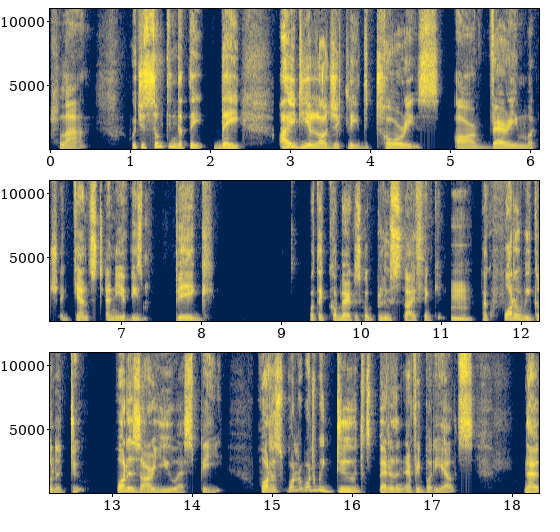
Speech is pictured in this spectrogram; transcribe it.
plan, which is something that they they ideologically the Tories are very much against any of these big what the Americans call blue sky thinking. Mm. Like, what are we going to do? What is our USP? What is what? What do we do that's better than everybody else? Now,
